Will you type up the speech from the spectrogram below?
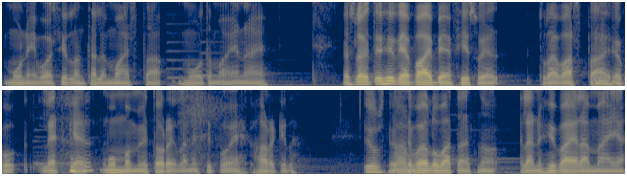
munia voi silloin tälle maistaa muutama ja näin. Jos löytyy hyviä vibien fisuja tulee vastaan Niin. joku letkeä mummo myy torilla, niin sit voi ehkä harkita. Just Jos näin. se voi luvata, että ne on elänyt hyvää elämää ja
